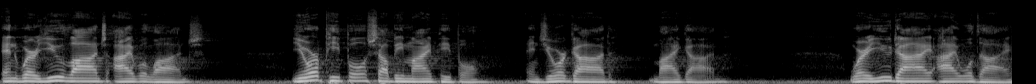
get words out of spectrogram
and where you lodge, I will lodge. Your people shall be my people, and your God, my God. Where you die, I will die,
